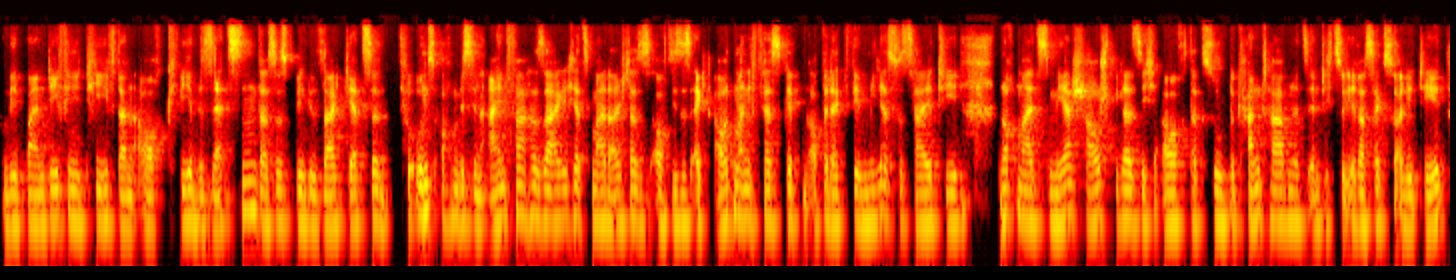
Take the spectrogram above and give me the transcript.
Und wir wollen definitiv dann auch queer besetzen. Das ist, wie gesagt, jetzt für uns auch ein bisschen einfacher, sage ich jetzt mal, dadurch, dass es auch dieses Act-Out-Manifest gibt und auch bei der Queer Media Society nochmals mehr Schauspieler sich auch dazu bekannt haben, letztendlich zu ihrer Sexualität.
